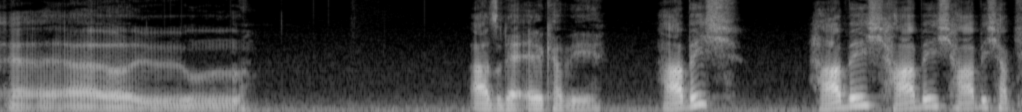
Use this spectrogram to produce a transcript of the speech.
Äh, also der LKW. Habe ich? Habe ich, habe ich, habe ich, habe ich.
